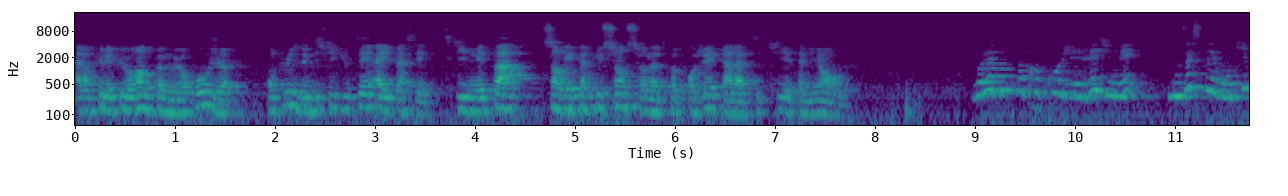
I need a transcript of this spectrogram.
alors que les plus grandes comme le rouge plus de difficultés à y passer, ce qui n'est pas sans répercussion sur notre projet car la petite fille est habillée en rouge. Voilà donc notre projet résumé. Nous espérons qu'il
